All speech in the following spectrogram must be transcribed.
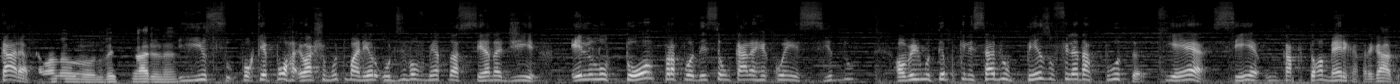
cara, Tá lá no, no vestiário, né? isso. Porque, porra, eu acho muito maneiro o desenvolvimento da cena de ele lutou pra poder ser um cara reconhecido. Ao mesmo tempo que ele sabe o peso filha da puta que é ser um Capitão América, tá ligado?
